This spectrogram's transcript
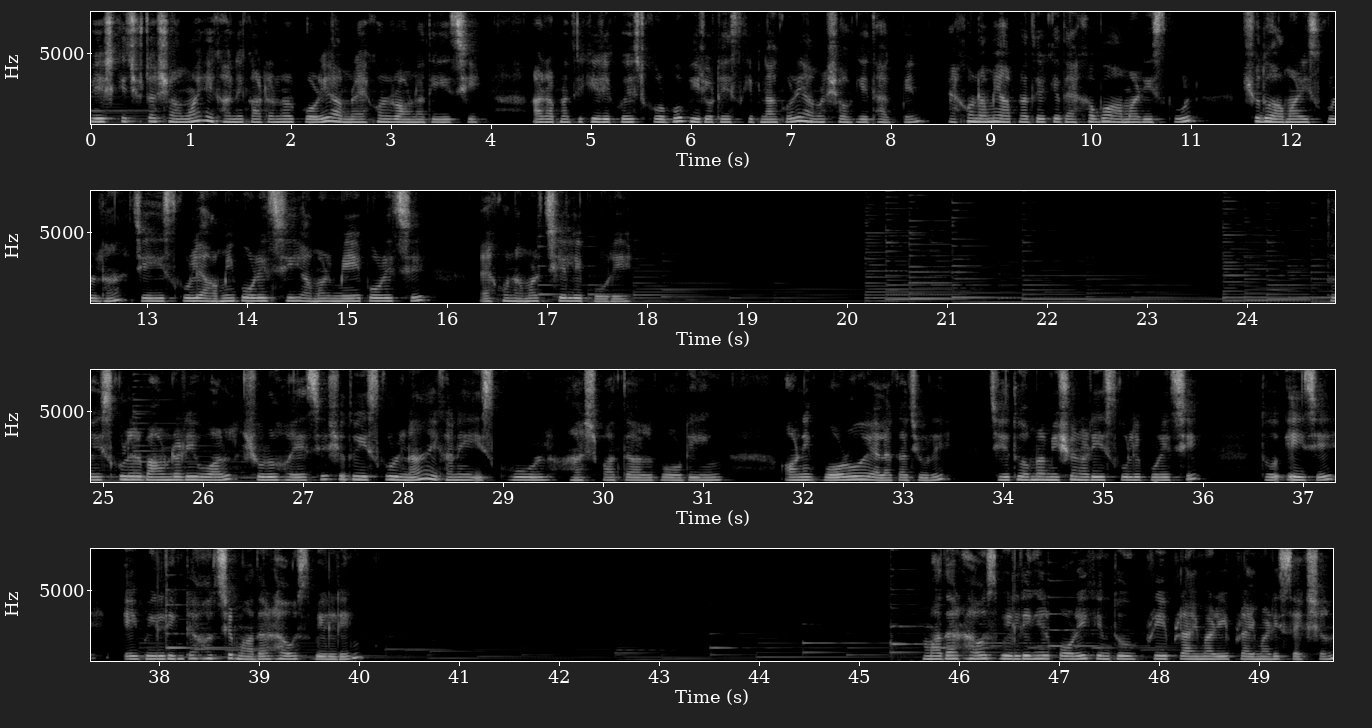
বেশ কিছুটা সময় এখানে কাটানোর পরে আমরা এখন রওনা দিয়েছি। আর আপনাদেরকে রিকোয়েস্ট করব ভিডিওটা স্কিপ না করে আমার সঙ্গে থাকবেন। এখন আমি আপনাদেরকে দেখাবো আমার স্কুল শুধু আমার স্কুল না যে স্কুলে আমি পড়েছি, আমার মেয়ে পড়েছে, এখন আমার ছেলে পড়ে। তো স্কুলের বাউন্ডারি ওয়াল শুরু হয়েছে। শুধু স্কুল না, এখানে স্কুল, হাসপাতাল বোর্ডিং অনেক বড় এলাকা জুড়ে। যেহেতু আমরা মিশনারি স্কুলে পড়েছি, তো এই যে, এই বিল্ডিংটা হচ্ছে mother house building mother house বিল্ডিংয়ের পরে কিন্তু প্রি প্রাইমারি প্রাইমারি সেকশন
